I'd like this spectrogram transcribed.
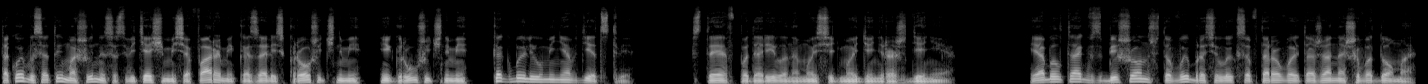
Такой высоты машины со светящимися фарами казались крошечными, игрушечными, как были у меня в детстве. Стеф подарила на мой седьмой день рождения. Я был так взбешен, что выбросил их со второго этажа нашего дома.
